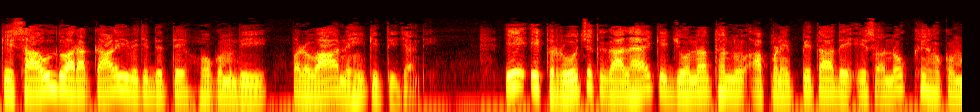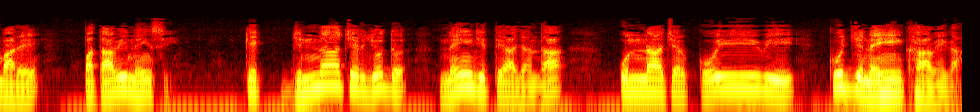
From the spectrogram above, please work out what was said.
ਕਿ ਸਾਊਲ ਦੁਆਰਾ ਕਾਲੀ ਵਿੱਚ ਦਿੱਤੇ ਹੁਕਮ ਦੀ ਪਰਵਾਹ ਨਹੀਂ ਕੀਤੀ ਜਾਂਦੀ। ਇਹ ਇੱਕ ਰੋਚਕ ਗੱਲ ਹੈ ਕਿ ਜੋਨਾਥਨ ਨੂੰ ਆਪਣੇ ਪਿਤਾ ਦੇ ਇਸ ਅਨੋਖੇ ਹੁਕਮ ਬਾਰੇ ਪਤਾ ਵੀ ਨਹੀਂ ਸੀ ਕਿ ਜਿੰਨਾ ਚਿਰ ਯੁੱਧ ਨਹੀਂ ਜਿੱਤਿਆ ਜਾਂਦਾ, ਉਨਾ ਚਿਰ ਕੋਈ ਵੀ ਕੁਝ ਨਹੀਂ ਖਾਵੇਗਾ।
